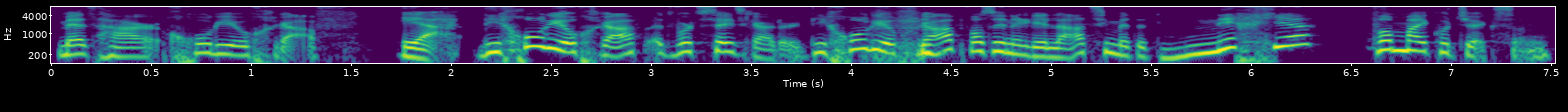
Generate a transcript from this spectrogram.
met haar choreograaf. Ja. Die choreograaf, het wordt steeds raarder. Die choreograaf was in een relatie met het nichtje van Michael Jackson.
